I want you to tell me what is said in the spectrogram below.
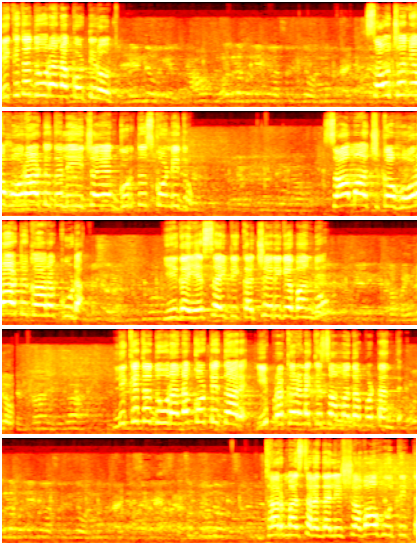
ಲಿಖಿತ ದೂರನ್ನ ಕೊಟ್ಟಿರೋದು. ಸೌಜನ್ಯ ಹೋರಾಟದಲ್ಲಿ ಈ ಜಯನ್ ಗುರುತಿಸಿಕೊಂಡಿದ್ರು. ಸಾಮಾಜಿಕ ಹೋರಾಟಗಾರ ಕೂಡ. ಈಗ ಎಸ್ಐಟಿ ಕಚೇರಿಗೆ ಬಂದು ಲಿಖಿತ ದೂರನ್ನ ಕೊಟ್ಟಿದ್ದಾರೆ. ಈ ಪ್ರಕರಣಕ್ಕೆ ಸಂಬಂಧಪಟ್ಟಂತೆ. ಧರ್ಮಸ್ಥಳದಲ್ಲಿ ಶವ ಹೂತಿದ್ದ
